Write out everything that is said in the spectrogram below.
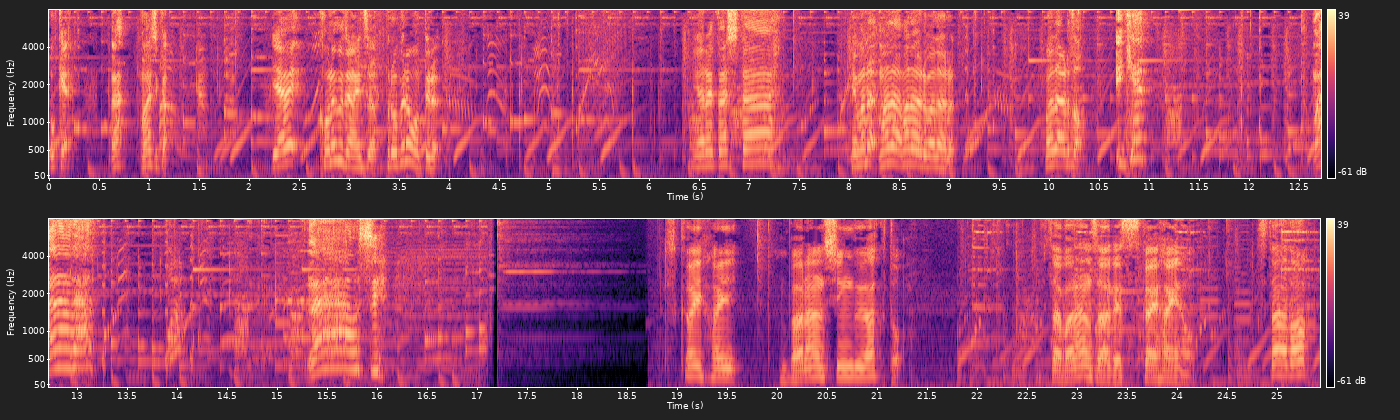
オッケー。あ、マジか。やべ、子猫ちゃんあいつ、プロペラ持ってる。やらかしたー。いや、まだ、まだ、まだある、まだある。まだあるぞ。いけまだだうわー、惜しい。 Sky High、Balancing Act。さあ、バランサーです。スカイハイの。スタート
